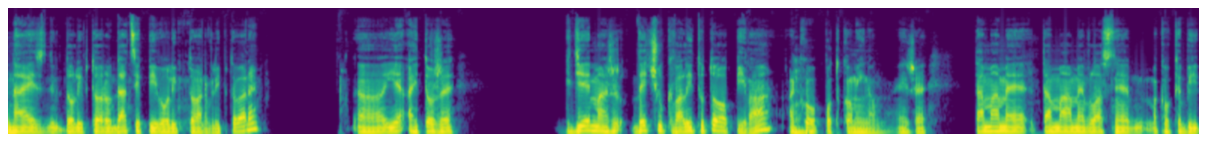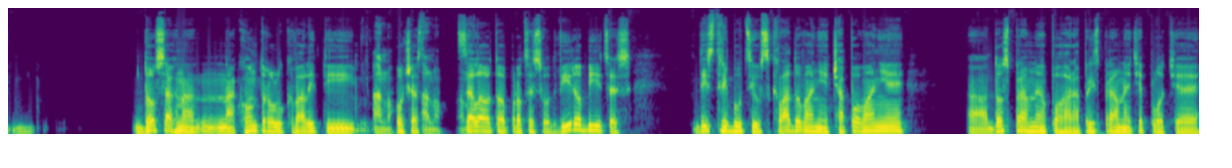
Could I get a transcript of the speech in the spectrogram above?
nájsť do Liptovaru, dať si pivo Liptovar v Liptovare, je aj to, že kde máš väčšiu kvalitu toho piva ako uh-huh. pod komínom. Je, že tam máme, tam máme vlastne ako keby dosah na, na kontrolu kvality ano, počas ano, ano. celého toho procesu od výroby cez distribúciu, skladovanie, čapovanie do správneho pohára pri správnej teplote,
